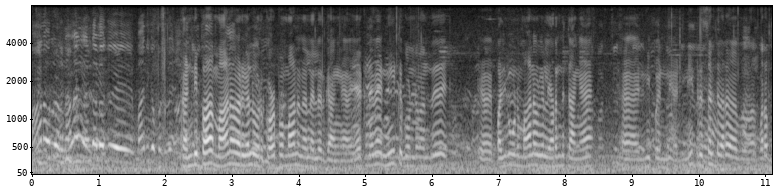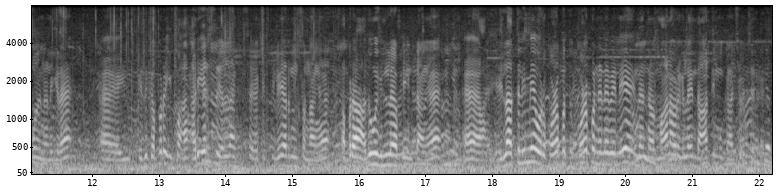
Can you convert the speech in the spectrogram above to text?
மாணவர்களோட நலன் எந்த அளவுக்கு பாதிக்கப்படுது கண்டிப்பாக மாணவர்கள் ஒரு குழப்பமான நிலையில் இருக்காங்க. ஏற்கனவே நீட்டு கொண்டு வந்து பதிமூணு மாணவர்கள் இறந்துட்டாங்க. இப்போ நீட் ரிசல்ட் வர வரப்போகுதுன்னு நினைக்கிறேன். இதுக்கப்புறம் இப்போ அரியர்ஸ் எல்லாம் கிளியர்னு சொன்னாங்க. அப்புறம் அதுவும் இல்லை அப்படின்ட்டாங்க. எல்லாத்துலேயுமே ஒரு குழப்பத்து குழப்ப நிலவிலேயே இந்த மாணவர்களை இந்த அதிமுக ஆட்சி வச்சிருக்கு.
